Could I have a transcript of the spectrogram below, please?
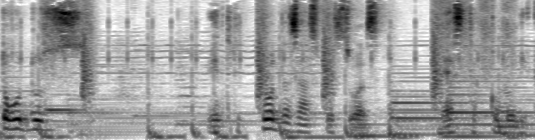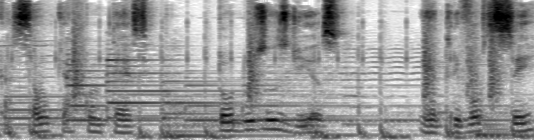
todos, entre todas as pessoas. Esta comunicação que acontece todos os dias entre você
